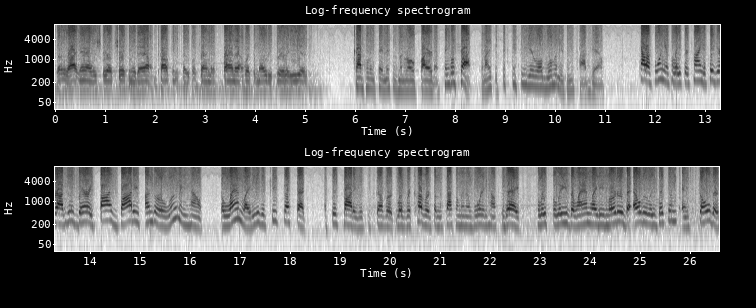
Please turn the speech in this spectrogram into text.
So right now, we're still checking it out and talking to people, trying to find out what the motive really is. Cobb police say Mrs. Monroe fired a single shot. Tonight, the 62-year-old woman is in the Cobb jail. California police are trying to figure out who buried five bodies under a rooming house. The landlady is a chief suspect. A fifth body was discovered was recovered from the Sacramento boarding house today. Police believe the landlady murdered the elderly victims and stole their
